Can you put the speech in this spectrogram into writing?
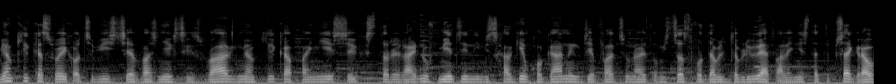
Miał kilka swoich oczywiście ważniejszych walk, miał kilka fajniejszych storyline'ów, między innymi z Hulkiem Hoganem, gdzie walczył nawet o mistrzostwo WWF, ale niestety przegrał.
